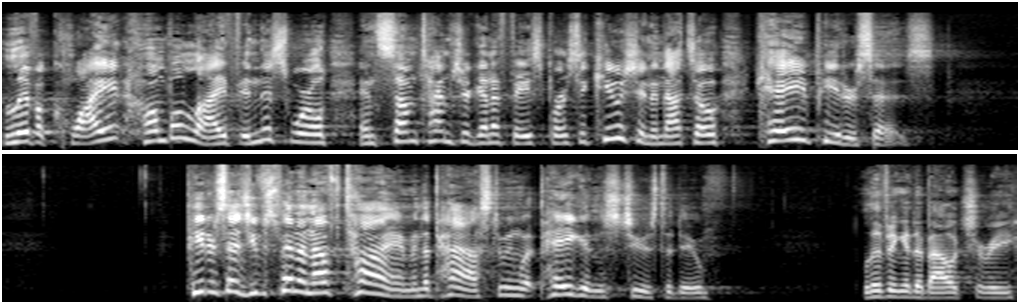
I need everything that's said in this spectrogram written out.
Live a quiet, humble life in this world, and sometimes you're going to face persecution, and that's okay. Peter says. Peter says, You've spent enough time in the past doing what pagans choose to do living in debauchery,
